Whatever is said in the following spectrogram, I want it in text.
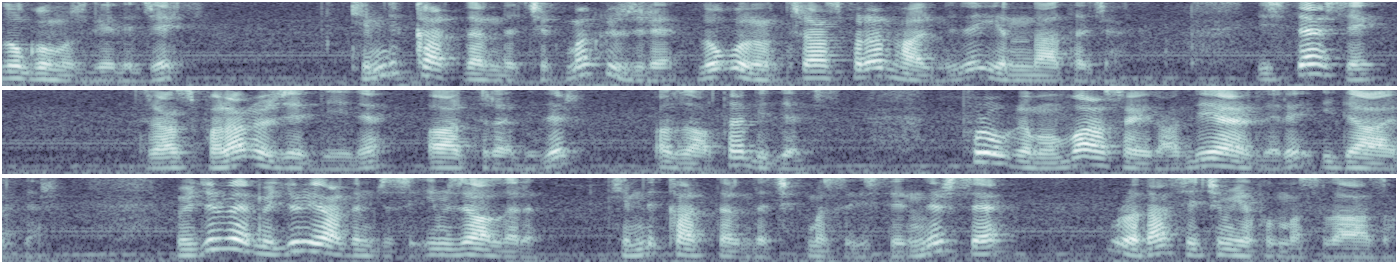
Logomuz gelecek. Kimlik kartlarında çıkmak üzere logonun transparan halini de yanına atacak. İstersek transparan özelliğini artırabilir, azaltabiliriz. Programın varsayılan değerleri idealdir. Müdür ve müdür yardımcısı imzaları kimlik kartlarında çıkması istenilirse buradan seçim yapılması lazım.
